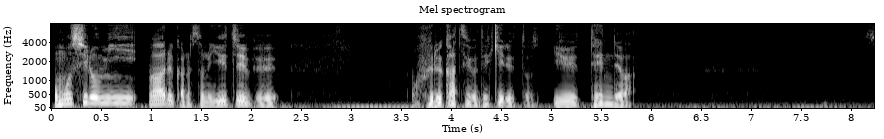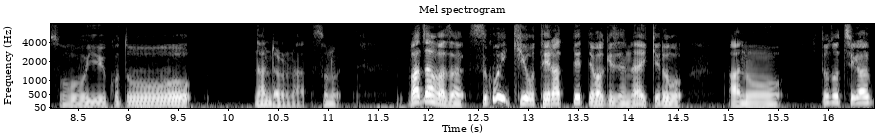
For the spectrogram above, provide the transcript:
面白みはあるかな、その YouTube をフル活用できるという点では。そういうことを、なんだろうな、その、わざわざすごい気をてらってってわけじゃないけど、あの、人と違う、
